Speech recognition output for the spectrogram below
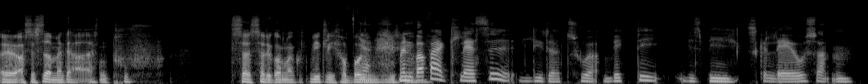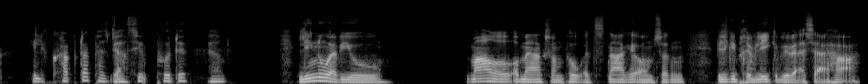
øh, og så sidder man der og er sådan, puff, så, så er det godt nok virkelig fra bunden. skal- Men hvorfor er klasselitteratur vigtig, hvis vi skal lave sådan helikopterperspektiv ja. på det? Lige nu er vi jo meget opmærksomme på at snakke om sådan, hvilke privilegier vi hver især har.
